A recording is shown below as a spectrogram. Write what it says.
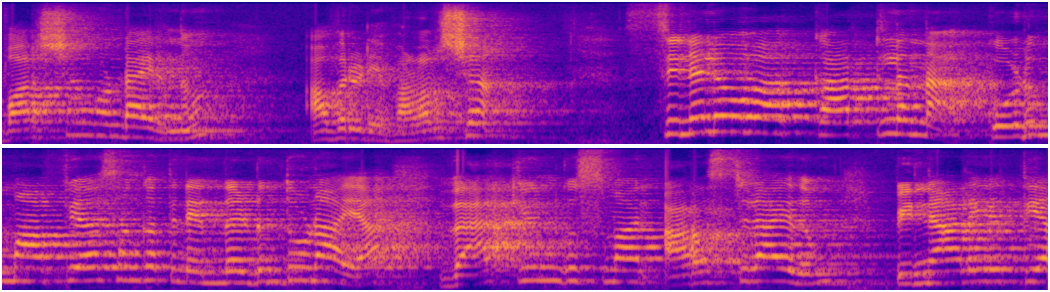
വർഷം കൊണ്ടായിരുന്നു അവരുടെ വളർച്ച. സിനലോവ കാർട്ടിലെന്ന കൊടും മാഫിയ സംഘത്തിന്റെ നെടുന്തൂണായ വാക്യൂൻ ഗുസ്മാൻ അറസ്റ്റിലായതും പിന്നാലെ എത്തിയ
